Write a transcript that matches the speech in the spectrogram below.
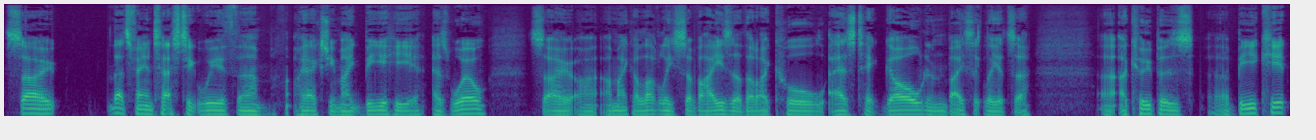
So that's fantastic with, um, I actually make beer here as well. So I, I make a lovely cerveza that I call Aztec Gold. And basically it's a a Cooper's uh, beer kit,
